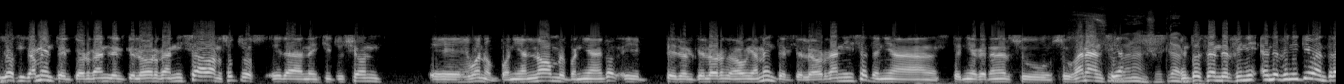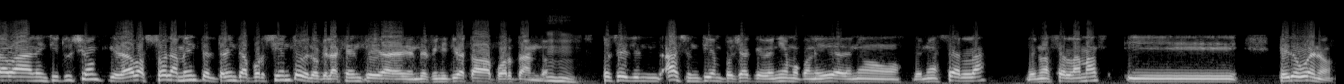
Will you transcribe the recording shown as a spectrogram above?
Lógicamente, el que, el que lo organizaba, nosotros era la institución eh, bueno, ponía el nombre, ponía, eh, pero el que lo, obviamente el que lo organiza tenía tenía que tener su, sus ganancias. Entonces, en, en, definitiva, entraba a la institución que daba solamente el 30% de lo que la gente eh, en definitiva estaba aportando. Entonces, hace un tiempo ya que veníamos con la idea de no de no hacerla, de no hacerla más y pero bueno,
